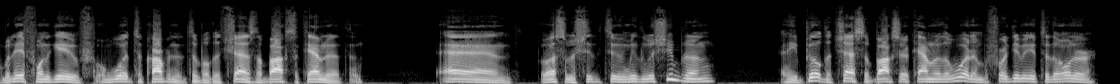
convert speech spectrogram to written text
But if one gave wood to carpenter to build a chest, a box, a cabinet, and, also Mashida Tivim Migdal with Shibran, and he built a chest, a box, or a cabinet of the wood, and before giving it to the owner,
